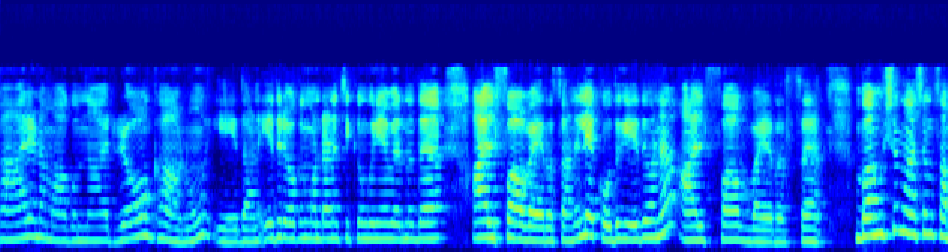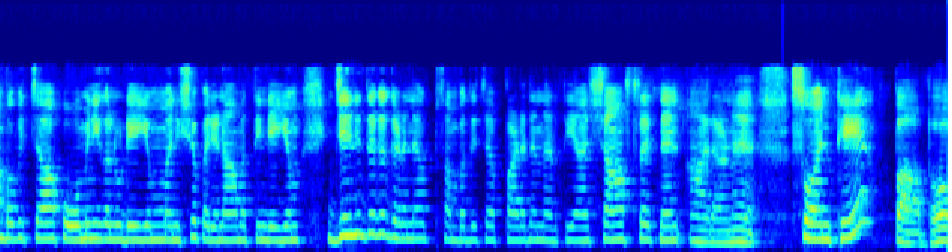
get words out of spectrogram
കാരണമാകുന്ന രോഗാണു ഏതാണ്? ഏത് രോഗം കൊണ്ടാണ് ചിക്കൻ ഗുനിയ വരുന്നത്? ആൽഫ വൈറസ് ആണ് അല്ലെ? കൊതുക് ഏതാണ് ആൽഫ വൈറസ് വംശനാശം സംഭവിച്ച ഹോമിനികളുടെയും മനുഷ്യ പരിണാമത്തിന്റെയും ജനിതക ഘടന സംബന്ധിച്ച പഠനം നടത്തിയ ശാസ്ത്രജ്ഞൻ ആരാണ്? സ്വന്റെ പാബോ.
